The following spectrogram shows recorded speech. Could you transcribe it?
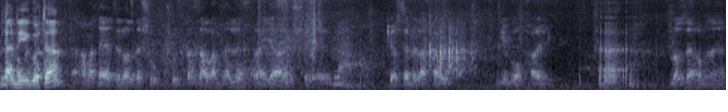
להנהיג אותם. הרמת היד זה לא זה שהוא פשוט עזר למלך והיה איש אה, כעושה מלאכה, גיבור חי. אה, לא זה הרמת היד?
